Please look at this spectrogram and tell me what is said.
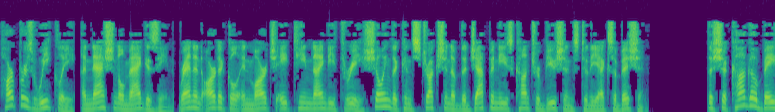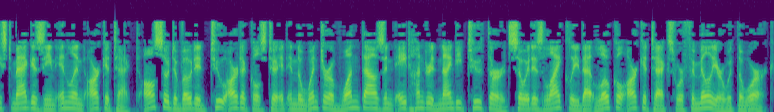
Harper's Weekly, a national magazine, ran an article in March 1893 showing the construction of the Japanese contributions to the exhibition. The Chicago-based magazine Inland Architect also devoted two articles to it in the winter of 1892/3, so it is likely that local architects were familiar with the work.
